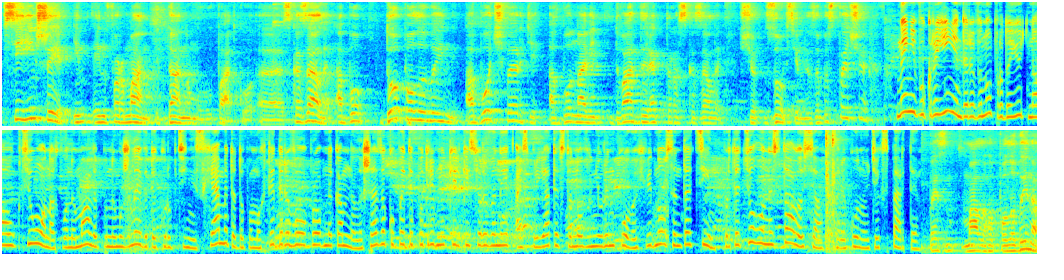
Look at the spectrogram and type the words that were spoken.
Всі інші ін- інформанти в даному випадку е, сказали або до половини, або чверті, або навіть два директора сказали, що зовсім не забезпечує. Нині в Україні деревину продають на аукціонах. Вони мали б унеможливити корупційні схеми та допомогти деревообробникам не лише закупити потрібну кількість сировини, а й сприяти встановленню ринкових відносин та цін. Проте цього не сталося, переконують експерти. Без малого половина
